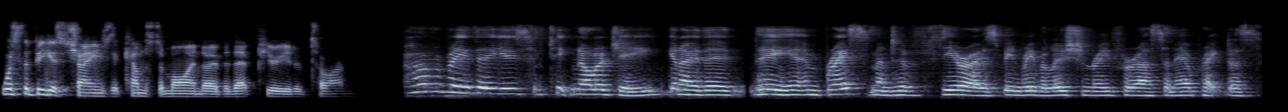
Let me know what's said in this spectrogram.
what's the biggest change that comes to mind over that period of time? Probably the use of technology. You know, the the embracement of Xero has been revolutionary for us in our practice.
